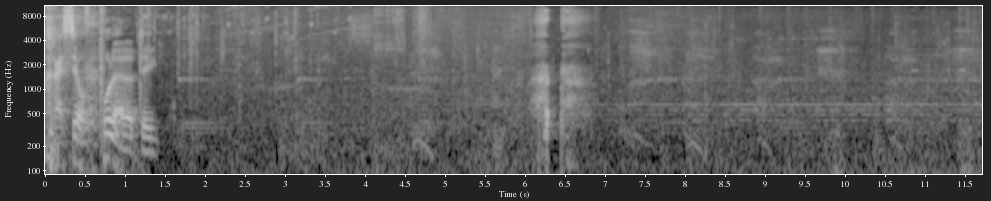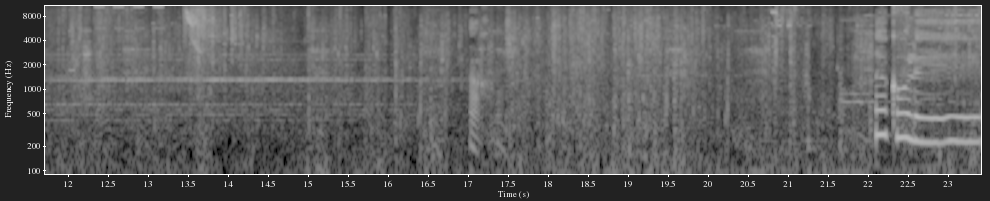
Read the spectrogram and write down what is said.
Reiß dir auf den Puller, das Ding. Ach. Kollege.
